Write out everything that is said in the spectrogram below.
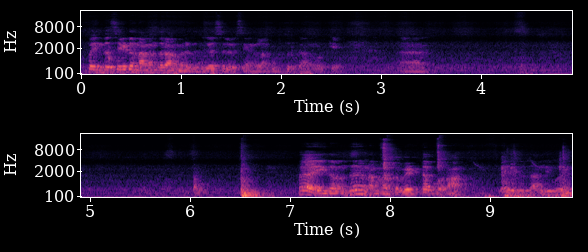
இப்போ இந்த சைடு நகர்ந்துடாமல் இருக்கிறதுக்கு சில விஷயங்கள்லாம் கொடுத்துருக்காங்க. ஓகே இப்போ இதை வந்து நம்ம இப்போ வெட்ட போகிறோம் இதுதான் லிவர்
